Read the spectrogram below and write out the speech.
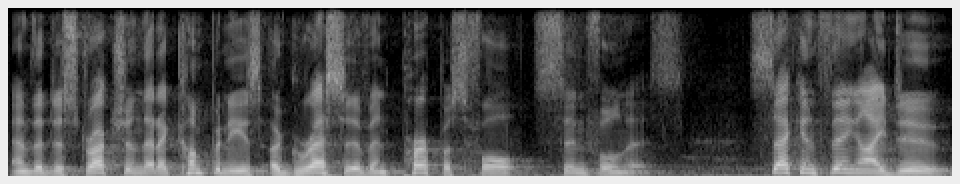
and the destruction that accompanies aggressive and purposeful sinfulness. Second thing I do,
